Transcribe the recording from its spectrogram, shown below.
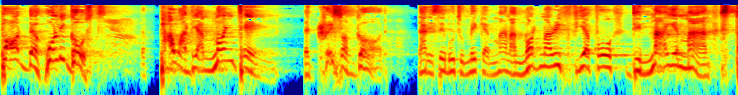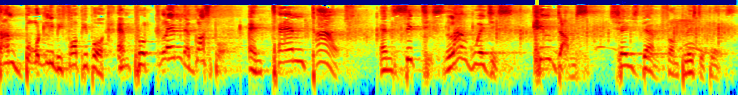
poured the Holy Ghost. The power, the anointing, the grace of God that is able to make a man, an ordinary, fearful, denying man, stand boldly before people and proclaim the gospel and turn towns and cities, languages, kingdoms, change them from place to place.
